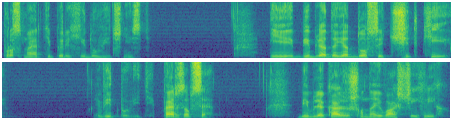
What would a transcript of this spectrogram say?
про смерть і перехід у вічність? І Біблія дає досить чіткі відповіді. Перш за все, Біблія каже, що найважчий гріх,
